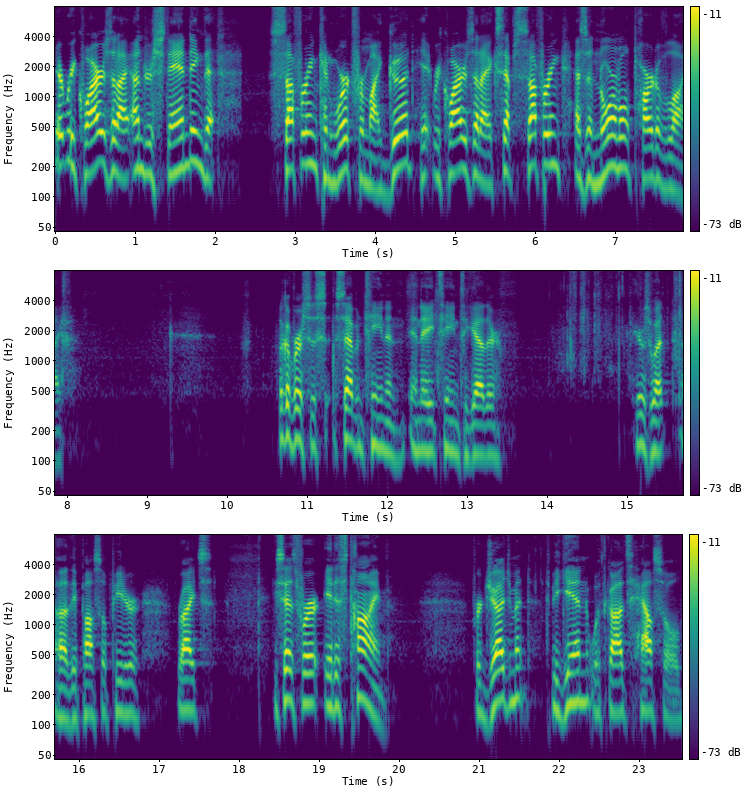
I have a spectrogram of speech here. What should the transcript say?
It requires that I understanding that suffering can work for my good. It requires that I accept suffering as a normal part of life. Look at verses 17 and, and 18 together. Here's what uh, the Apostle Peter writes He says, For it is time for judgment to begin with God's household.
